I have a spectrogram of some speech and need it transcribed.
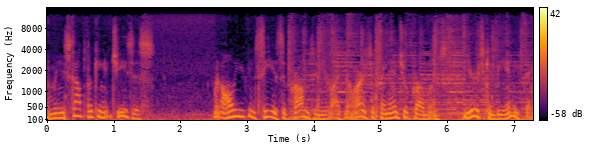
And when you stop looking at Jesus, when all you can see is the problems in your life, now ours are financial problems, yours can be anything.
